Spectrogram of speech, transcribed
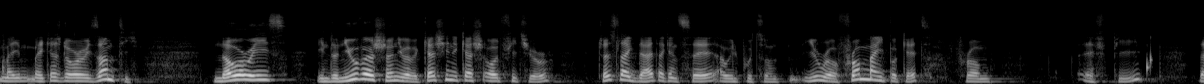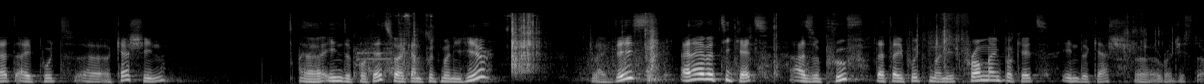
my, my cash drawer is empty. No worries. In the new version, you have a cash in, a cash out feature. Just like that, I can say I will put some euro from my pocket, from FP, that I put uh, a cash in uh, in the pocket. So I can put money here, like this. And I have a ticket as a proof that I put money from my pocket in the cash uh, register.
